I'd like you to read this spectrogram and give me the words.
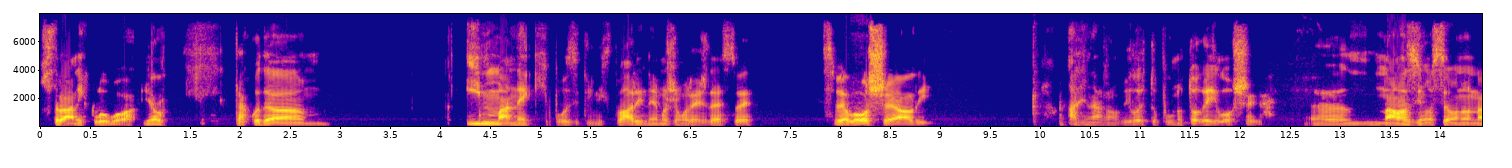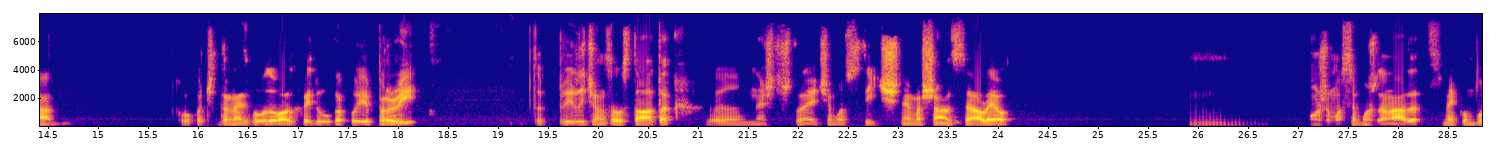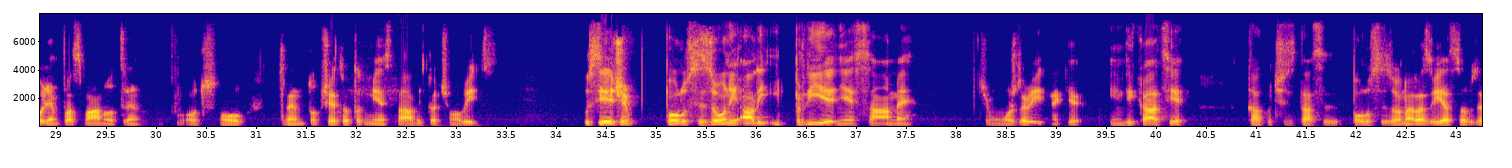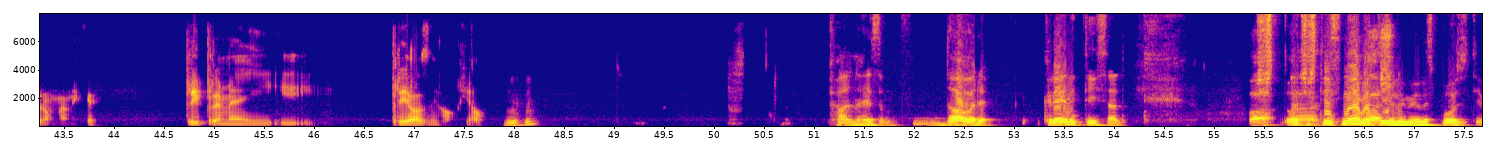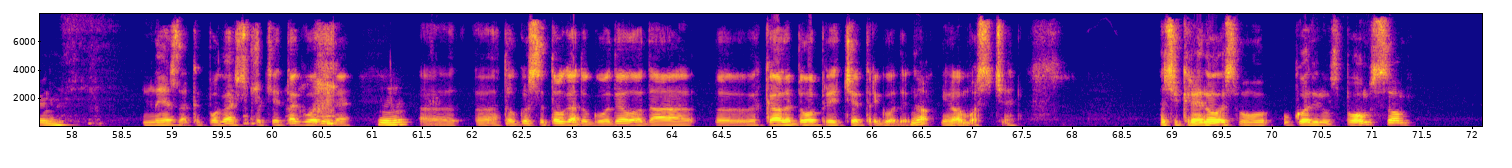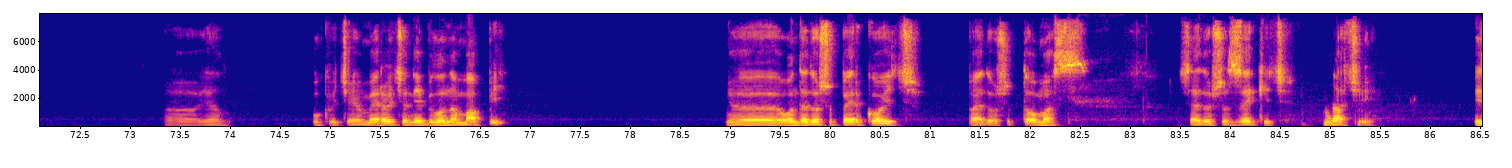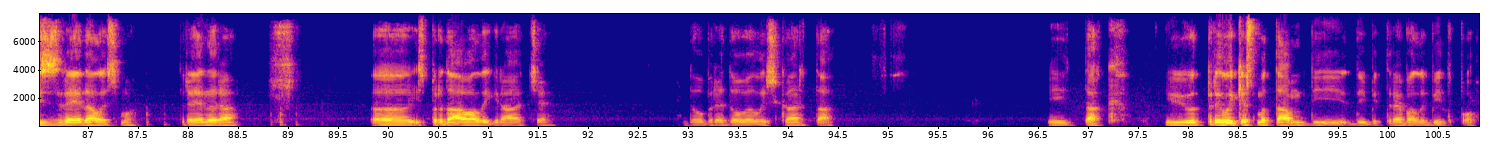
stranih klubova, jel? Tako da ima nekih pozitivnih stvari, ne možemo reći da je sve, sve loše, ali ali naravno bilo je tu puno toga i lošega. E, nalazimo se ono na koliko 14 bodova od Hajduka koji je prvi, to je priličan zaostatak, e, nešto što nećemo stići, nema šanse, ali evo, mm, možemo se možda nadati nekom boljem plasmanu od, tren- od ovog trenutnog četvrtog mjesta, ali to ćemo vidjeti u sljedećem polusezoni, ali i prije nje same ćemo možda vidjeti neke indikacije kako će se ta se polusezona razvijati s obzirom na neke pripreme i, i prijelazni rok, jel? Mhm. Pa ne znam, Davore, kreni ti sad. Pa, Hoćeš- ti s negativnim ili s pozitivnim? Ne znam, kad pogledaš početak godine, Mhm. a, a, toliko se toga dogodilo da a, kao da je bilo prije četiri godine, Da. imam osjećaj. Znači krenuli smo u godinu s Pomsom, a, jel, Ukvića i Omerovića nije bilo na mapi, E, onda je došao Perković, pa je došao Tomas, sad je došao Zekić, Da. Znači, izredali smo trenera, e, isprodavali igrače, dobre doveli škarta i tak. I otprilike smo tam di, di bi trebali biti po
